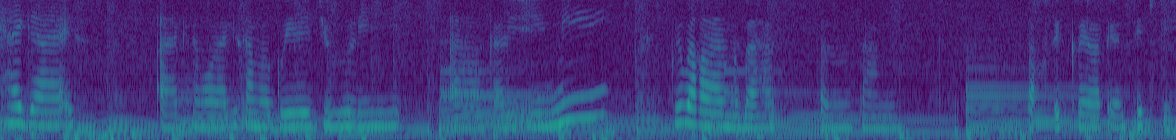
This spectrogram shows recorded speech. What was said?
hai guys. Uh, Ketemu lagi sama gue Juli. Uh, Kali ini gue bakalan ngebahas tentang Toxic relationship sih.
